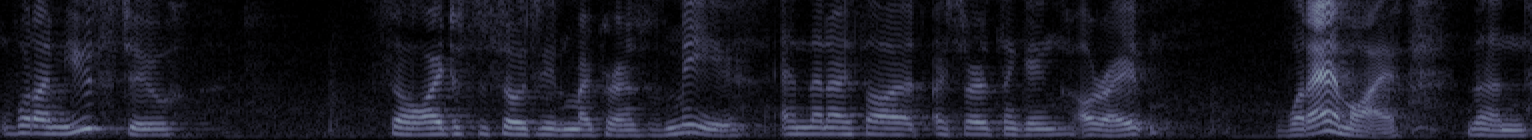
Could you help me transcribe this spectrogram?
what I'm used to. So I just associated my parents with me. And then I thought, I started thinking, all right, what am I then?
